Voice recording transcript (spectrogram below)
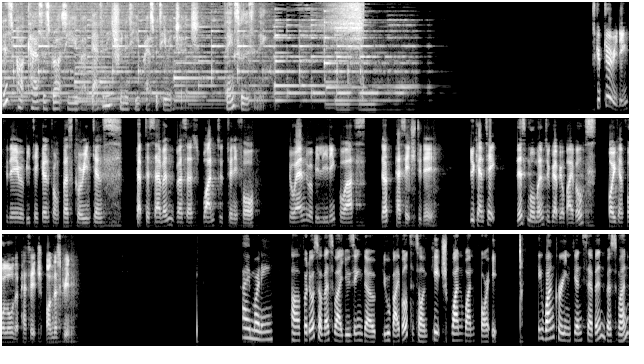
This podcast is brought to you by Bethany Trinity Presbyterian Church. Thanks for listening. Scripture reading today will be taken from 1 Corinthians chapter 7 verses 1 to 24. Joanne will be leading for us the passage today. You can take this moment to grab your Bibles or you can follow the passage on the screen. Hi, morning. Uh, for those of us who are using the blue Bibles, it's on page 1148. Okay, 1 Corinthians 7, verse 1.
